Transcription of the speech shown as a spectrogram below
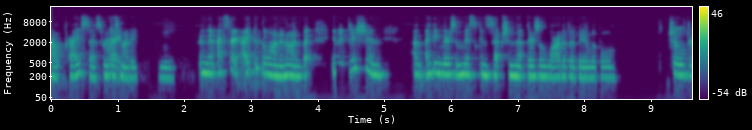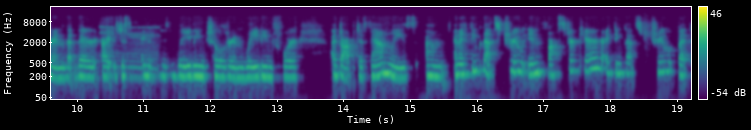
outprice us. We're right. just not able to. And then I sorry, I could go on and on, but in addition, um, I think there's a misconception that there's a lot of available children that there are just kind of mm. these waiting children waiting for adoptive families. Um, and I think that's true in foster care. I think that's true, but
